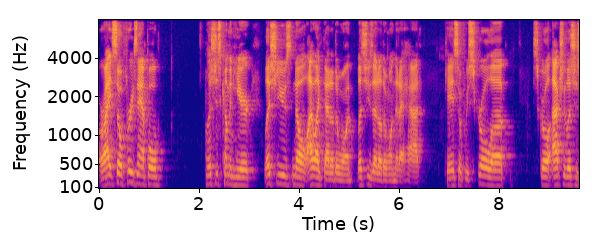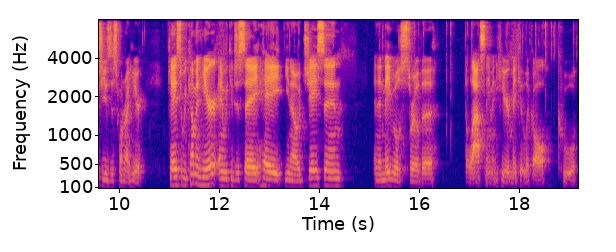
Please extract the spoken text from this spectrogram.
All right so for example let's just come in here. Let's use no I like that other one. Let's use that other one that I had. Okay so if we scroll up scroll actually let's just use this one right here. Okay, so we come in here and we could just say hey, you know Jason and then maybe we'll just throw the the last name in here make it look all cool.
